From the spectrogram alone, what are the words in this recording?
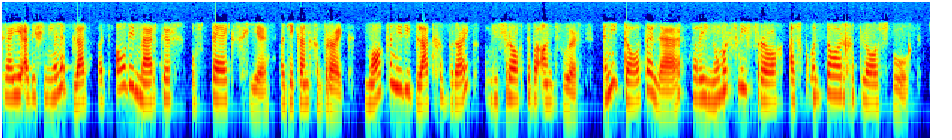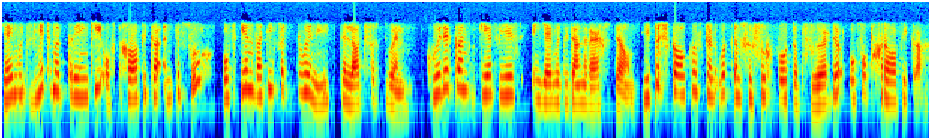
kry jy addisionele blad wat al die merkers of tags gee wat jy kan gebruik. Maak van hierdie blad gebruik om die vraag te beantwoord. In die data leer sal die nommer van die vraag as kommentaar geplaas word. Jy moet weet om 'n prentjie of grafika in te voeg of een wat nie vertoon nie te laat vertoon. Kode kan verkeerd wees en jy moet dit dan regstel. Hiperskakels kan ook ingevoeg word op woorde of op grafika.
